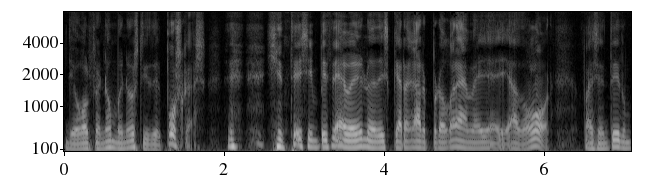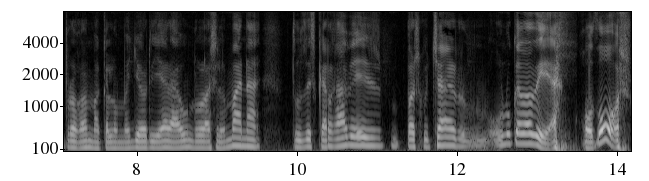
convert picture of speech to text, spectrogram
llegó el fenómeno este del podcast y entonces empecé a ver a descargar programas a dolor para sentir un programa que lo mejor ya era uno la semana tú descargabas para escuchar uno cada día o dos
